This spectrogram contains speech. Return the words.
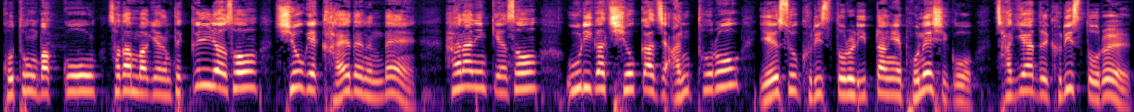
고통받고 사단마귀한테 끌려서 지옥에 가야 되는데 하나님께서 우리가 지옥 가지 않도록 예수 그리스도를 이 땅에 보내시고 자기 아들 그리스도를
